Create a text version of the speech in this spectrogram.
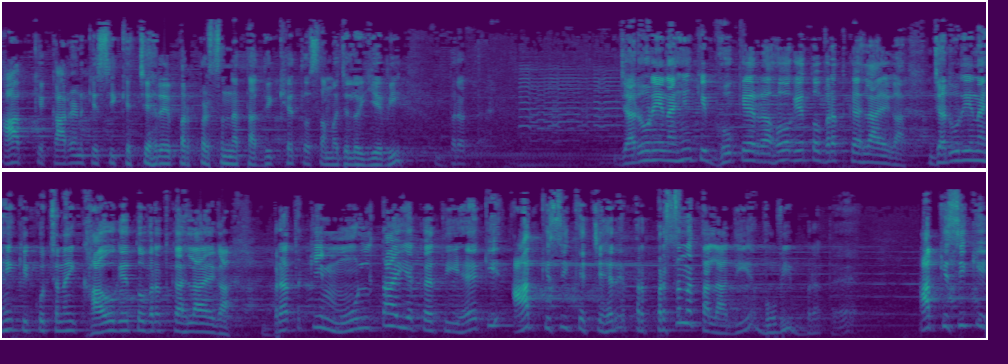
आपके कारण किसी के चेहरे पर प्रसन्नता दिखे तो समझ लो ये भी व्रत है। ज़रूरी नहीं कि भूखे रहोगे तो व्रत कहलाएगा, ज़रूरी नहीं कि कुछ नहीं खाओगे तो व्रत कहलाएगा। व्रत की मूलता यह कहती है कि आप किसी के चेहरे पर प्रसन्नता ला दिए, वो भी व्रत है। आप किसी की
